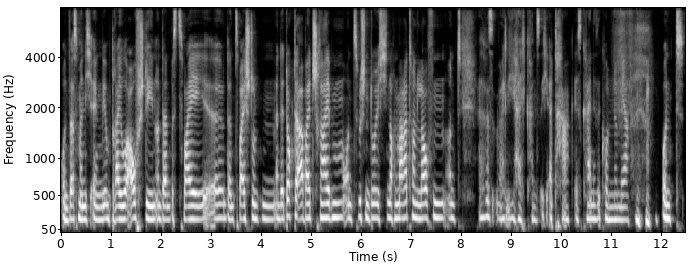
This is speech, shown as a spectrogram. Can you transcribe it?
und was man nicht irgendwie um drei Uhr aufstehen und dann bis zwei, äh, dann zwei Stunden an der Doktorarbeit schreiben und zwischendurch noch einen Marathon laufen und also, weil ja, ich kann es, ich ertrag es keine Sekunde mehr. Und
